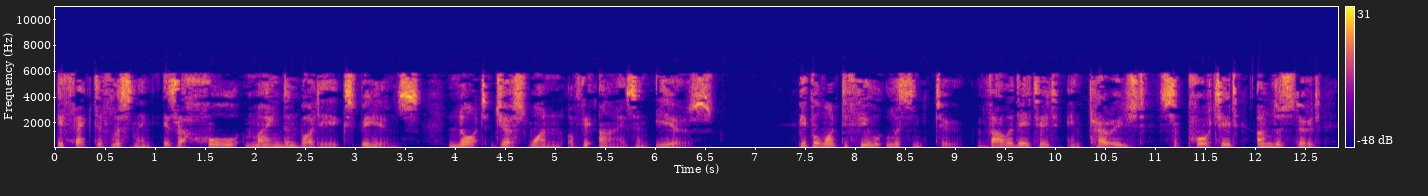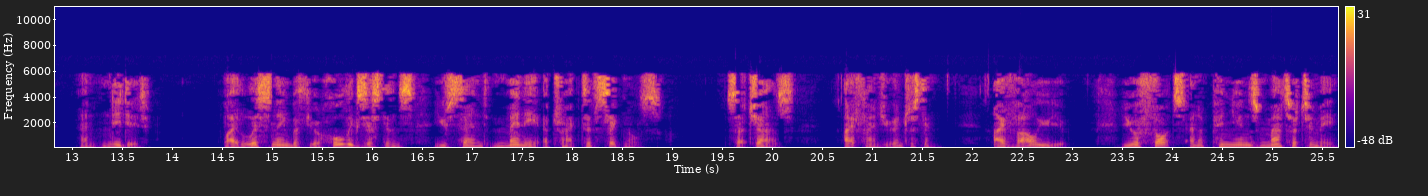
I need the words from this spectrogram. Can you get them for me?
Effective listening is a whole mind and body experience, not just one of the eyes and ears. People want to feel listened to, validated, encouraged, supported, understood, and needed. By listening with your whole existence, you send many attractive signals, such as, I find you interesting. I value you. Your thoughts and opinions matter to me.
